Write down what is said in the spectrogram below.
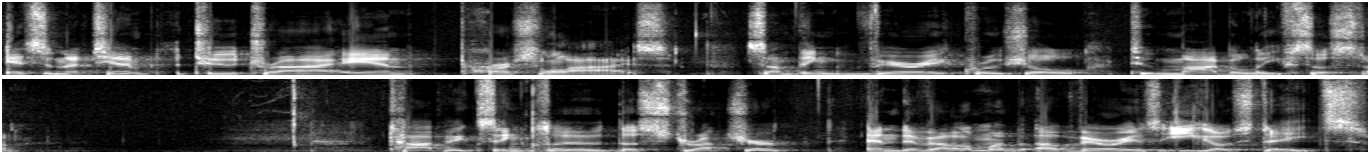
It's an attempt to try and personalize something very crucial to my belief system. Topics include the structure and development of various ego states,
